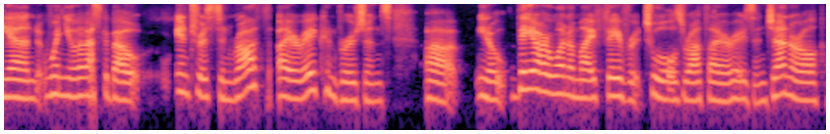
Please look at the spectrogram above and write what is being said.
and when you ask about interest in Roth IRA conversions, uh, you know, they are one of my favorite tools, Roth IRAs in general.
